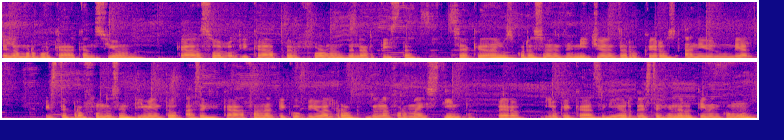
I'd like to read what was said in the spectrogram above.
El amor por cada canción, cada solo y cada performance del artista se ha quedado en los corazones de millones de rockeros a nivel mundial. Este profundo sentimiento hace que cada fanático viva el rock de una forma distinta, pero lo que cada seguidor de este género tiene en común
